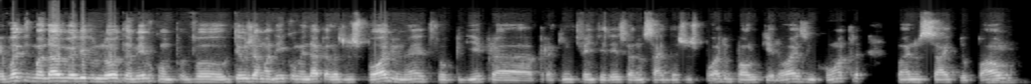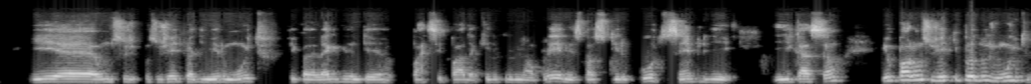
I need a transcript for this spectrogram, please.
Eu vou te mandar o meu livro novo também, vou, vou, o teu já mandei encomendar pela Juspódio, né? Vou pedir para quem tiver interesse, vai no site da Juspódio, Paulo Queiroz, encontra, vai no site do Paulo. Hum. E é um, um, sujeito que eu admiro muito, fico alegre de ter participado aqui do Criminal Play, nesse nosso tiro curto, sempre de indicação. E o Paulo é um sujeito que produz muito.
